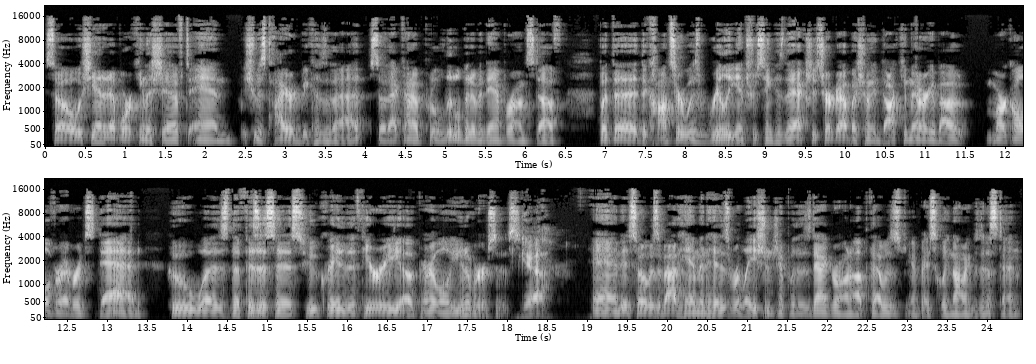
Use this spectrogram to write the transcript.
So she ended up working the shift and she was tired because of that. So that kind of put a little bit of a damper on stuff. But the, the concert was really interesting because they actually started out by showing a documentary about Mark Oliver Everett's dad, who was the physicist who created the theory of parallel universes. Yeah. And so it was about him and his relationship with his dad growing up that was you know, basically non-existent.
